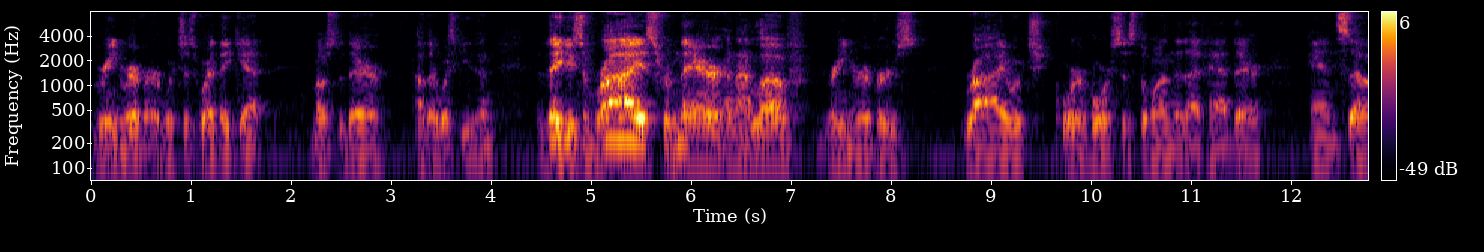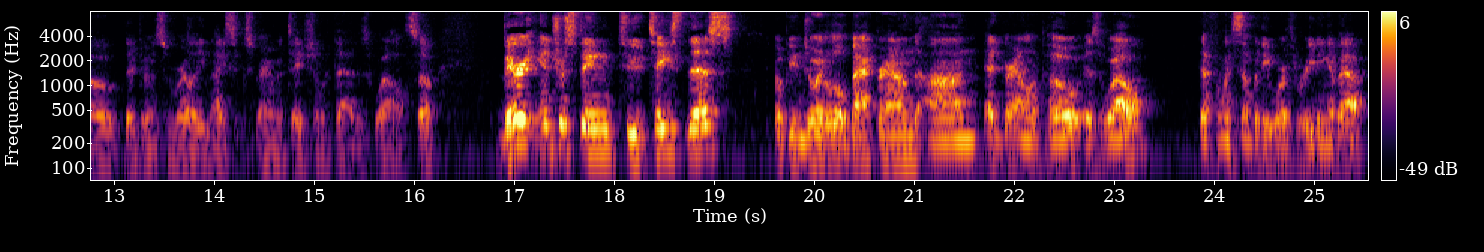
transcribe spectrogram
Green River, which is where they get most of their other whiskeys. And they do some ryes from there, and I love Green River's rye, which quarter horse is the one that I've had there. And so they're doing some really nice experimentation with that as well. So very interesting to taste this. Hope you enjoyed a little background on Edgar Allan Poe as well. Definitely somebody worth reading about.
